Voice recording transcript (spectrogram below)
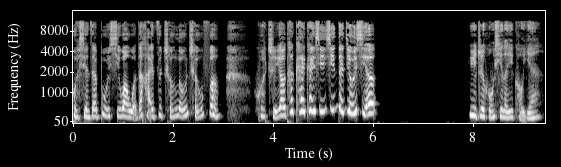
我现在不希望我的孩子成龙成凤，我只要他开开心心的就行。玉志红吸了一口烟，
